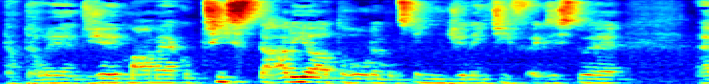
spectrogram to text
ta teorie, že máme jako tři stádia toho onemocnění, že nejdřív existuje eh,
